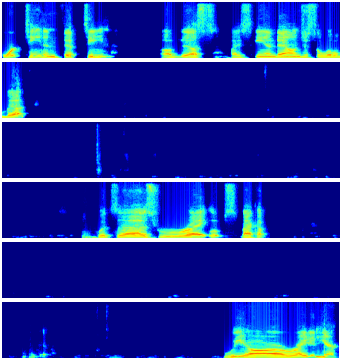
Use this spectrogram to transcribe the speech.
14 and 15 of this. If I scan down just a little bit, puts us right, oops, back up. We are right in here.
